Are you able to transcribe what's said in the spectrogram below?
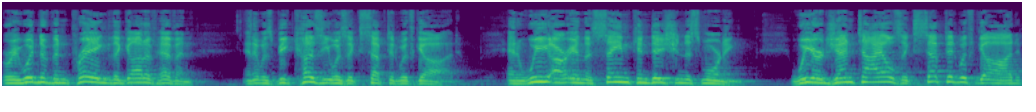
or he wouldn't have been praying to the God of heaven and it was because he was accepted with God. And we are in the same condition this morning. We are Gentiles accepted with God,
